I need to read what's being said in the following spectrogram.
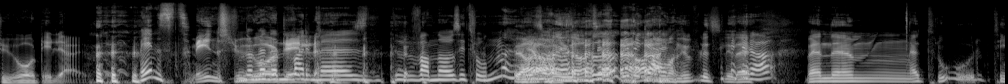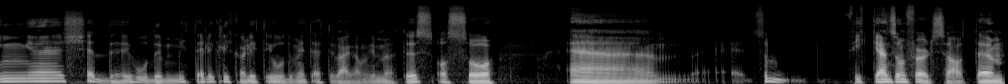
20 år til. Jeg. Minst! Minst 20 år til! Med den varme vannet og sitronen. Ja, Ja, ja, sant? så- Da er man jo plutselig det. Ja. Men um, jeg tror ting eh, skjedde i hodet mitt, eller klikka litt i hodet mitt etter hver gang vi møtes, og så ehm, Så fikk jeg en sånn følelse av at ehm,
